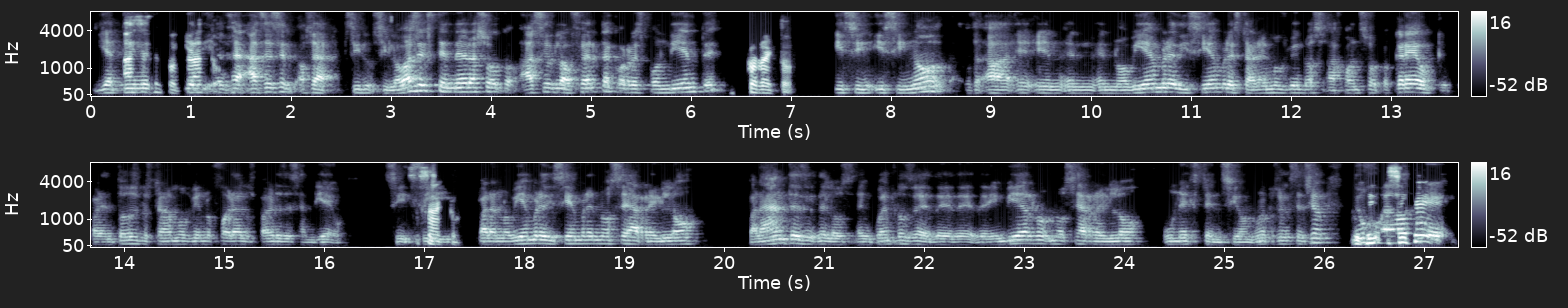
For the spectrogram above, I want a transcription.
ya tienes, Haces el ya- contrato. o sea, haces el, o sea, si, si lo vas a extender a Soto, haces la oferta correspondiente Correcto. y si, y si no, ah, en, en, en noviembre, diciembre estaremos viendo a, Juan Soto. Creo que para entonces lo estaremos viendo fuera de los padres de San Diego. Si, si para noviembre, diciembre no se arregló, para antes de, de los encuentros de, de, de, de invierno, no se arregló una extensión, una posible extensión de un Sí, jugador sí que- que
